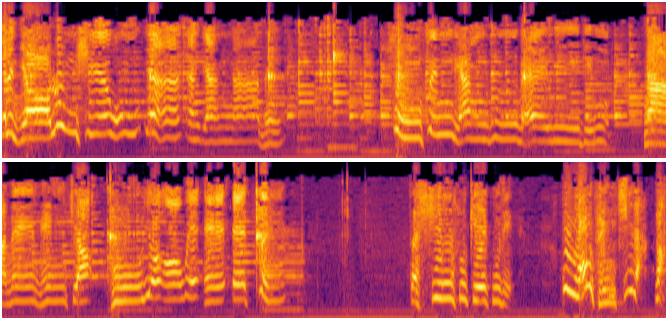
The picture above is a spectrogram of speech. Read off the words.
我的鸟龙血红样样啊能，终身两字来立定，俺们名叫不要为真。这新书改过的，不枉成绩了。那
